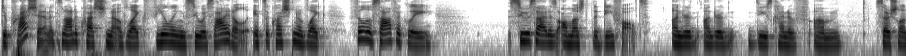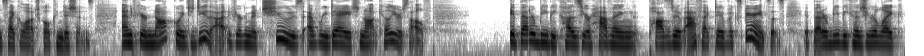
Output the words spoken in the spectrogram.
depression. It's not a question of like feeling suicidal. It's a question of like philosophically, suicide is almost the default under under these kind of um, social and psychological conditions. And if you're not going to do that, if you're going to choose every day to not kill yourself, it better be because you're having positive affective experiences. It better be because you're like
